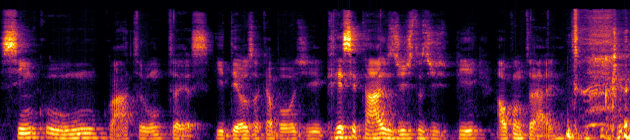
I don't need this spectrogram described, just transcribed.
5, 1, 4, 1, 3. E Deus acabou de recitar os dígitos de pi ao contrário.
